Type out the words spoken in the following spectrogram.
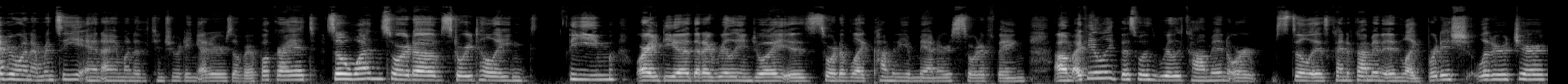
Hi everyone, I'm Rincey, and I am one of the contributing editors over at Book Riot. So, one sort of storytelling theme or idea that I really enjoy is sort of like comedy of manners sort of thing. Um, I feel like this was really common or still is kind of common in like British literature.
